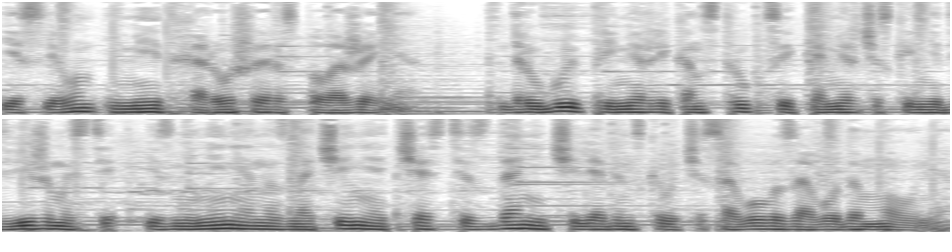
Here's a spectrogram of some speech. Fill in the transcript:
если он имеет хорошее расположение. Другой пример реконструкции коммерческой недвижимости – изменение назначения части зданий Челябинского часового завода «Молния».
